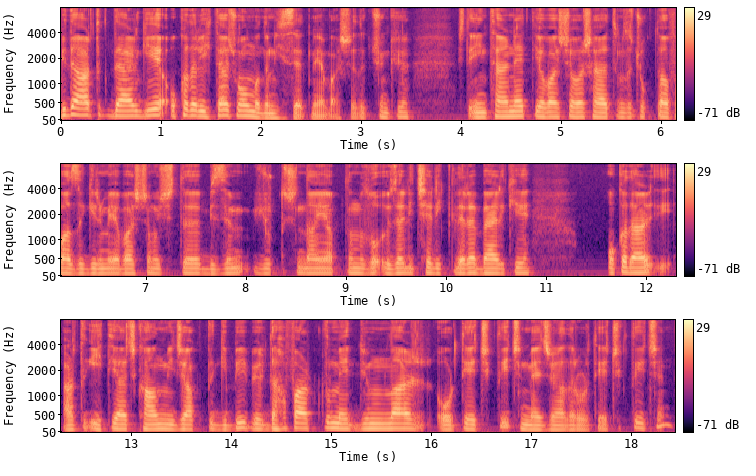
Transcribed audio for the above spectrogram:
Bir de artık dergiye o kadar ihtiyaç olmadığını hissetmeye başladık. Çünkü işte internet yavaş yavaş hayatımıza çok daha fazla girmeye başlamıştı. Bizim yurt dışından yaptığımız o özel içeriklere belki o kadar artık ihtiyaç kalmayacaktı gibi bir daha farklı medyumlar ortaya çıktığı için mecralar ortaya çıktığı için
